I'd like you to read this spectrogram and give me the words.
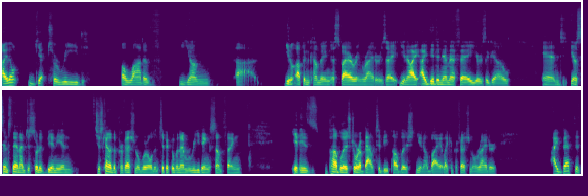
i don't get to read a lot of young uh, you know up and coming aspiring writers. I you know I, I did an mfa years ago and you know since then i've just sort of been in just kind of the professional world. And typically, when I'm reading something, it is published or about to be published, you know, by like a professional writer. I bet that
